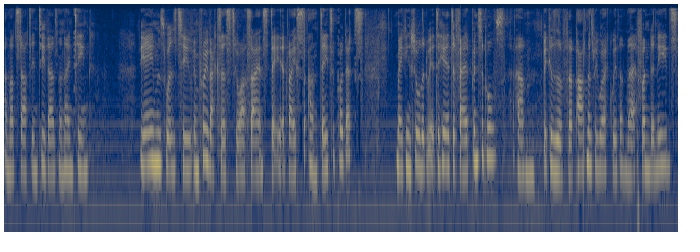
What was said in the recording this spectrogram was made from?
and that started in 2019. The aims was to improve access to our science data advice and data products, making sure that we adhere to FAIR principles um, because of the partners we work with and their funder needs,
